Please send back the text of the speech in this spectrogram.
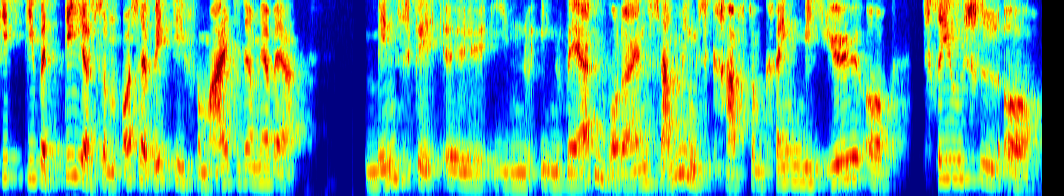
tit de værdier, som også er vigtige for mig, det der med at være menneske øh, i, en, i en verden, hvor der er en sammenhængskraft omkring miljø og trivsel og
